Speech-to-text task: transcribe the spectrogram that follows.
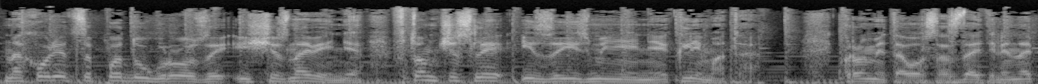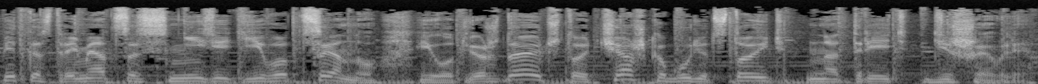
находятся под угрозой исчезновения, в том числе из-за изменения климата. Кроме того, создатели напитка стремятся снизить его цену и утверждают, что чашка будет стоить на треть дешевле.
